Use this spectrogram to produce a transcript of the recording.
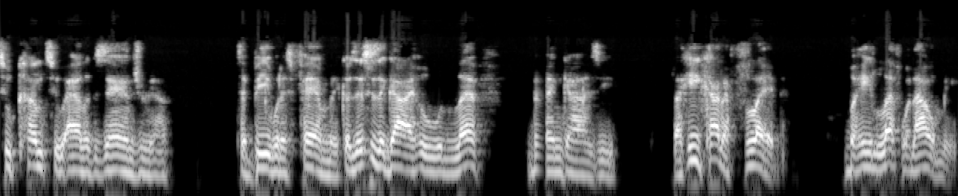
to come to Alexandria to be with his family. Cause this is a guy who left Benghazi. Like he kind of fled, but he left without me.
